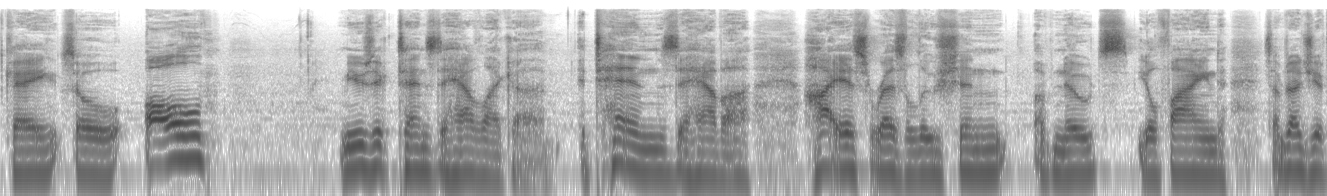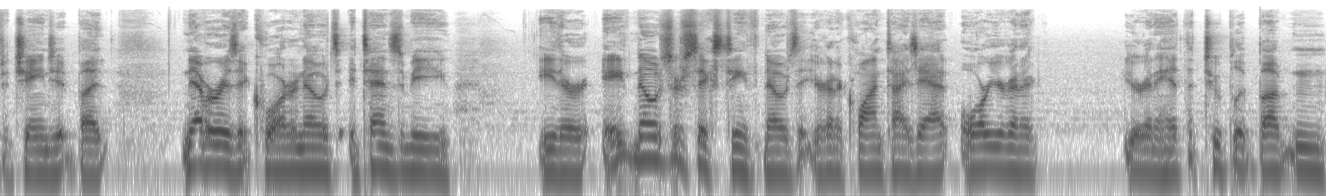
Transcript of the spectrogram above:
Okay. So all music tends to have like a, it tends to have a highest resolution of notes. You'll find sometimes you have to change it, but never is it quarter notes. It tends to be either eighth notes or sixteenth notes that you're going to quantize at, or you're going to you're going to hit the tuplet button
